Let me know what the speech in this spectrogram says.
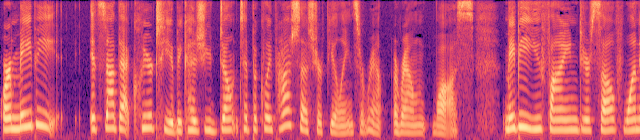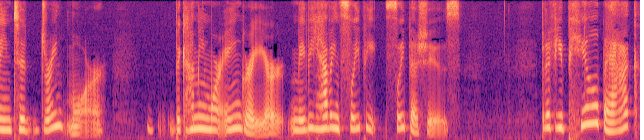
Or maybe it's not that clear to you because you don't typically process your feelings around around loss. Maybe you find yourself wanting to drink more, becoming more angry, or maybe having sleepy sleep issues. But if you peel back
